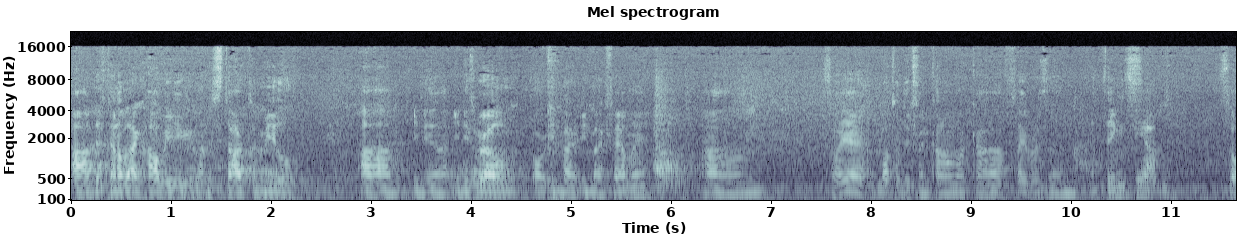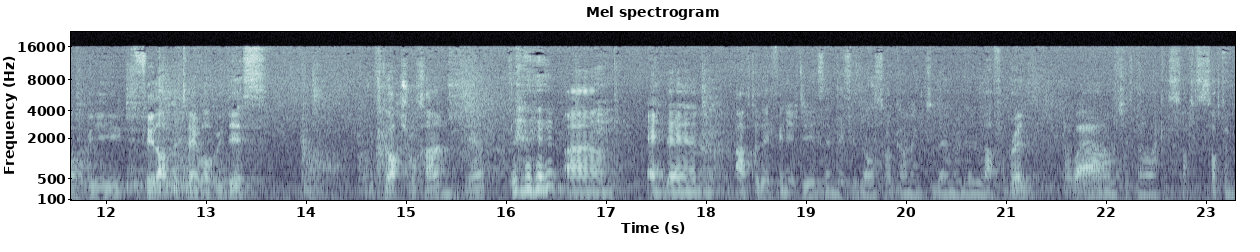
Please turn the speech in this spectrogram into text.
Um, that's kind of like how we want to start a meal um, in uh, in Israel or in my in my family. Um, so yeah, lots of different kind of like uh, flavors and, and things. Yeah. So we fill up the table with this. לפתוח שולחן, yeah. um, and then after they finish this, and this is also coming to them with a laffa bread, Oh, wow. uh, which is kind of like a soft, soft and,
